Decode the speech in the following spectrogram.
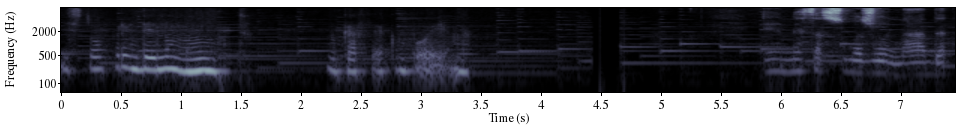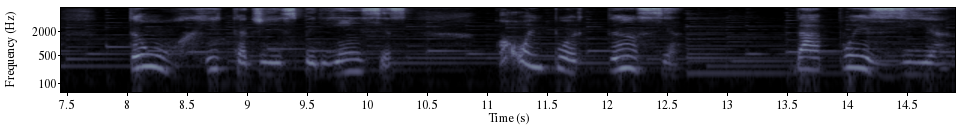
e estou aprendendo muito no Café com Poema. É nessa sua jornada tão rica de experiências, qual a importância da poesia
